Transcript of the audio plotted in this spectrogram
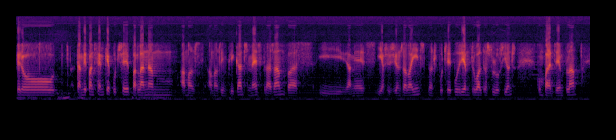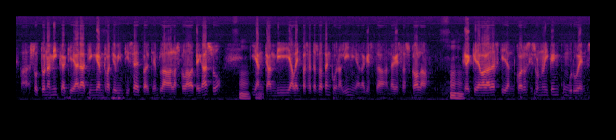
però també pensem que potser parlant amb, amb, els, amb els implicats, mestres, AMPAs i, a més, i associacions de veïns, doncs potser podríem trobar altres solucions, com per exemple eh, sobta una mica que ara tinguem Ràtio 27, per exemple, a l'escola de Pegaso, Mm. i en canvi l'any passat es va tancar una línia d'aquesta escola. Mhm. Crec que hi ha vegades que hi ha coses que són una mica incongruents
